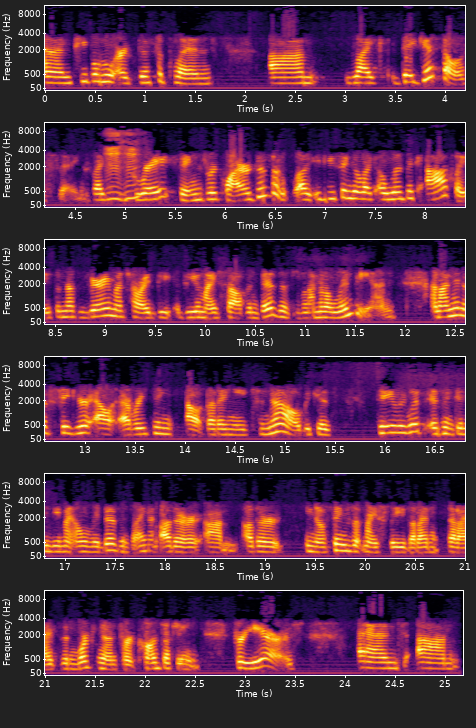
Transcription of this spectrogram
and people who are disciplined, um, like they get those things. Like great things require discipline. Like if you think of like Olympic athletes, and that's very much how I be, view myself in business. Is I'm an Olympian, and I'm going to figure out everything out that I need to know because Daily Whip isn't going to be my only business. I have other um, other you know things up my sleeve that I'm that I've been working on for concepting for years. And um,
